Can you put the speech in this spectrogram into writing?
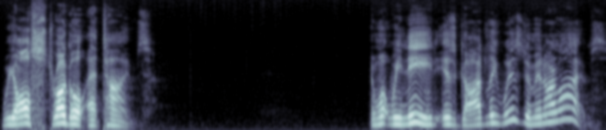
We all struggle at times. And what we need is godly wisdom in our lives.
